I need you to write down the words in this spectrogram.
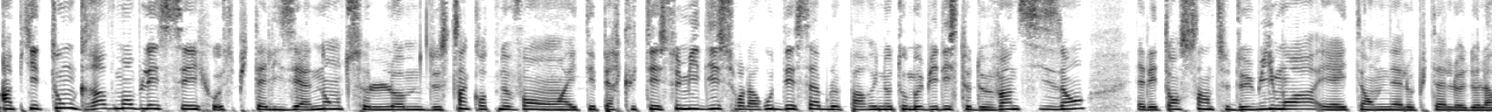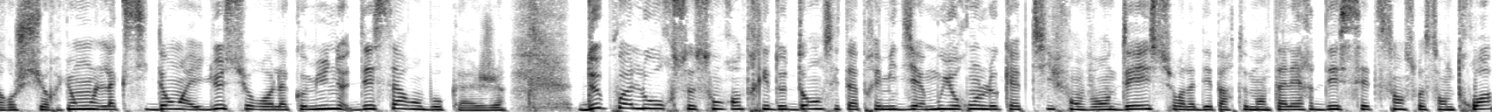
Un piéton gravement blessé, hospitalisé à Nantes. L'homme de 59 ans a été percuté ce midi sur la route des Sables par une automobiliste de 26 ans. Elle est enceinte de 8 mois et a été emmenée à l'hôpital de La Roche-sur-Yon. L'accident a eu lieu sur la commune d'Essart en Bocage. Deux poids lourds se sont rentrés dedans cet après-midi à Mouilleron-le Captif en Vendée sur la départementale RD 763.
